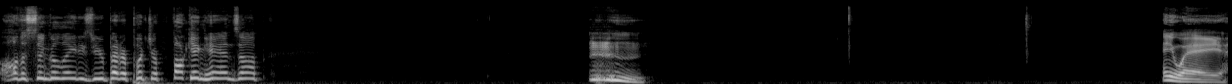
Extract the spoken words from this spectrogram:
All the single ladies, you better put your fucking hands up! anyway,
